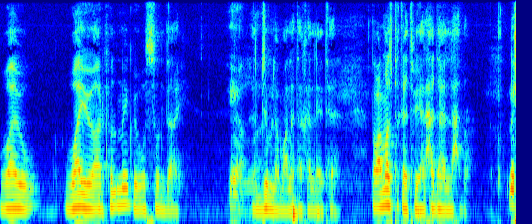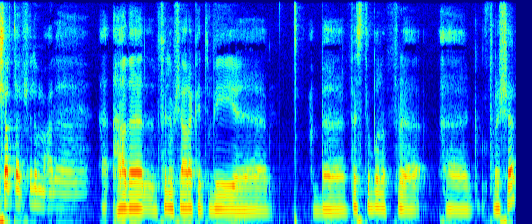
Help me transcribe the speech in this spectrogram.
why why you are filming we soon die الجملة مالتها خليتها. طبعا ما التقيت فيها لحد هاي اللحظة. نشرت الفيلم على هذا الفيلم شاركت ب ب festival fr- آه، Fisher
